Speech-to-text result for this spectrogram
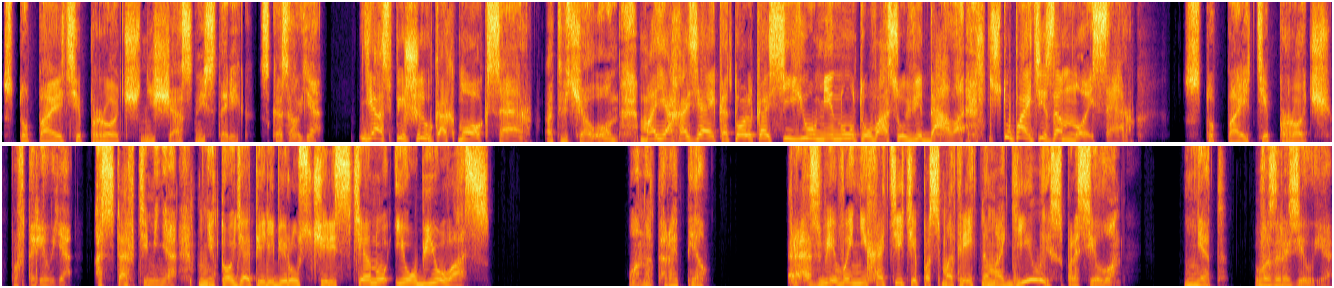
«Ступайте прочь, несчастный старик», — сказал я. «Я спешил как мог, сэр», — отвечал он. «Моя хозяйка только сию минуту вас увидала. Ступайте за мной, сэр». «Ступайте прочь», — повторил я. «Оставьте меня, не то я переберусь через стену и убью вас». Он оторопел. «Разве вы не хотите посмотреть на могилы?» — спросил он. «Нет», — возразил я,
